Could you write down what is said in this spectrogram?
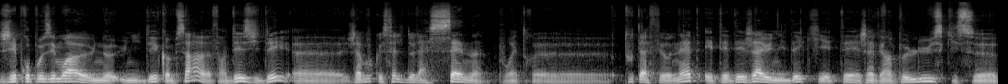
J'ai proposé moi une, idée comme ça, enfin des idées. Euh, J'avoue que celle de la scène, pour être euh, tout à fait honnête, était déjà une idée qui était, j'avais un peu lu ce qui se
